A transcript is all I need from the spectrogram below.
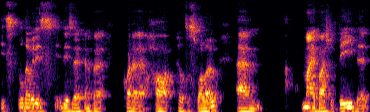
it's although it is it is a kind of a quite a hard pill to swallow. Um, my advice would be that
